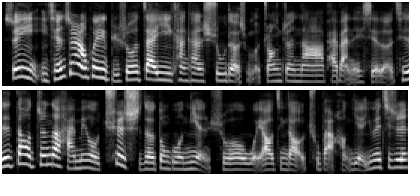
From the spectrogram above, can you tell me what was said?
所以以前虽然会，比如说在意看看书的什么装帧啊、排版那些的，其实倒真的还没有确实的动过念，说我要进到出版行业，因为其实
